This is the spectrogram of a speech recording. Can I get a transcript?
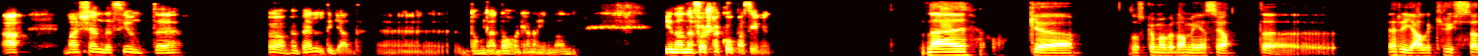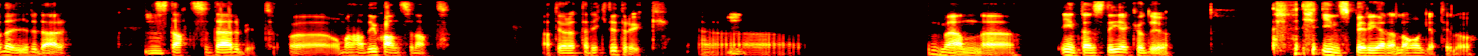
Ja, man kände sig ju inte överväldigad eh, de där dagarna innan, innan den första Copa Nej, och eh, då ska man väl ha med sig att eh, Real kryssade i det där mm. stadsderbyt eh, och man hade ju chansen att, att göra ett riktigt ryck. Mm. Men eh, inte ens det kunde ju inspirera laget till att,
